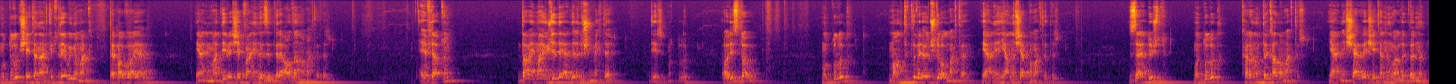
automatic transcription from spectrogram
mutluluk şeytana, kötülüğe uymamak ve Havva'ya yani maddi ve şehvani lezzetlere aldanmamaktadır. Eflatun daima yüce değerleri düşünmektedir mutluluk. Aristo, mutluluk mantıklı ve ölçülü olmakta yani yanlış yapmamaktadır. Zerdüşt, mutluluk karanlıkta kalmamaktır. Yani şer ve şeytanın varlıklarının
